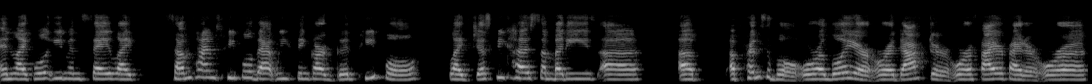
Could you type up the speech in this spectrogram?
and like we'll even say like sometimes people that we think are good people, like just because somebody's a a a principal or a lawyer or a doctor or a firefighter or a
